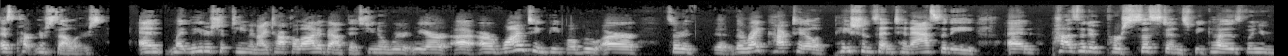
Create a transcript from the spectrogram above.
as partner sellers. And my leadership team and I talk a lot about this. You know, we're, we are, uh, are wanting people who are sort of the, the right cocktail of patience and tenacity and positive persistence because when you're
